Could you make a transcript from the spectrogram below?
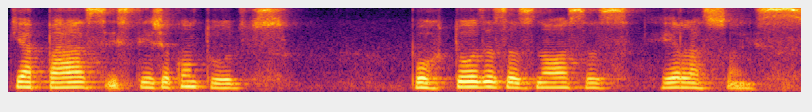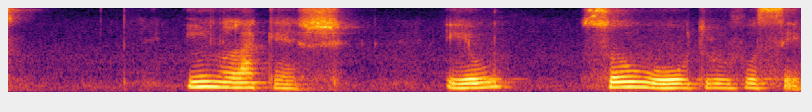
Que a paz esteja com todos, por todas as nossas relações. Em Lakesh, eu sou o outro você.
